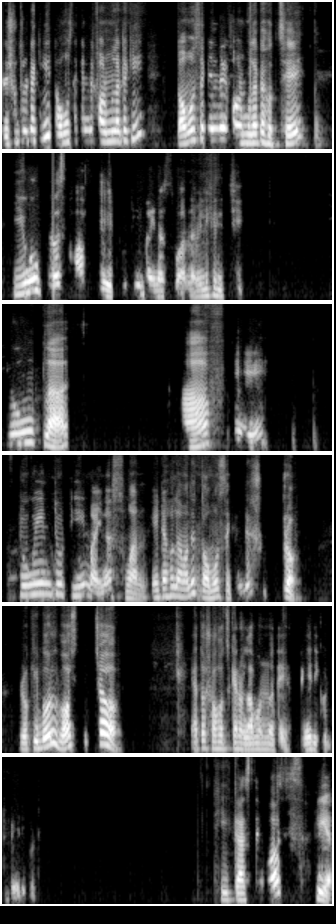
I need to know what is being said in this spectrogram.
এই সূত্রটা কি? তম সেকেন্ডের ফর্মুলাটা কি? তম সেকেন্ডের ফর্মুলাটা হচ্ছে u plus half a 2t minus 1 আমি লিখে দিচ্ছি। u plus half a 2 into t minus 1 এটা হলো আমাদের তম সেকেন্ডের সূত্র। রকিবুল বস বুঝছ? এত সহজ কেন লাবণ্য দে। Very good, very good. ঠিক আছে বস। ক্লিয়ার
